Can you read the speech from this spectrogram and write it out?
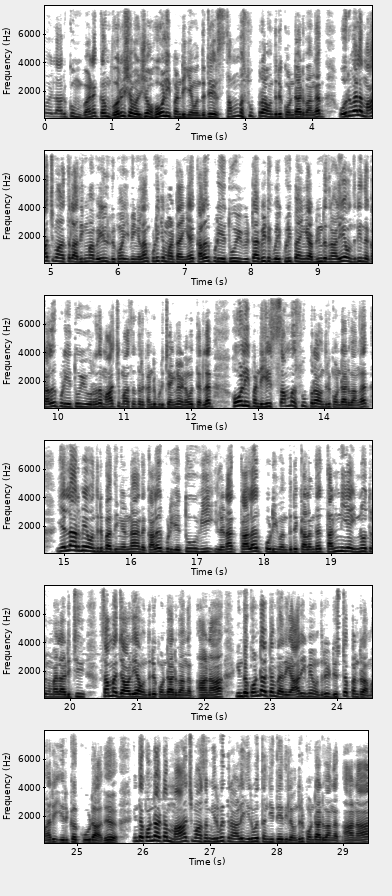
ஹலோ எல்லாருக்கும் வணக்கம். வருஷ வருஷம் ஹோலி பண்டிகை வந்துட்டு செம்ம சூப்பராக வந்துட்டு கொண்டாடுவாங்க. ஒருவேளை மார்ச் மாதத்தில் அதிகமாக வெயில் இருக்கும் இவங்கெல்லாம் குளிக்க மாட்டாங்க கலர் பொடியை தூவி விட்டால் வீட்டுக்கு போய் குளிப்பாங்க அப்படின்றதுனாலே வந்துட்டு இந்த கலர் பொடியை தூவி விடுறத மார்ச் மாதத்தில் கண்டுபிடிச்சாங்களோ என்னவோ தெரியல. ஹோலி பண்டிகை செம்ம சூப்பராக வந்துட்டு கொண்டாடுவாங்க. எல்லாருமே வந்துட்டு பார்த்தீங்கன்னா இந்த கலர் பொடியை தூவி இல்லைனா கலர் பொடி வந்துட்டு கலந்த தண்ணியை இன்னொருத்தவங்க மேலே அடித்து செம்ம ஜாலியாக வந்துட்டு கொண்டாடுவாங்க. ஆனால் இந்த கொண்டாட்டம் வேறு யாரையுமே வந்துட்டு டிஸ்டர்ப் பண்ணுற மாதிரி இருக்கக்கூடாது. இந்த கொண்டாட்டம் மார்ச் மாதம் இருபத்தி நாலு இருபத்தஞ்சு தேதியில் வந்துட்டு கொண்டாடுவாங்க. ஆனால்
